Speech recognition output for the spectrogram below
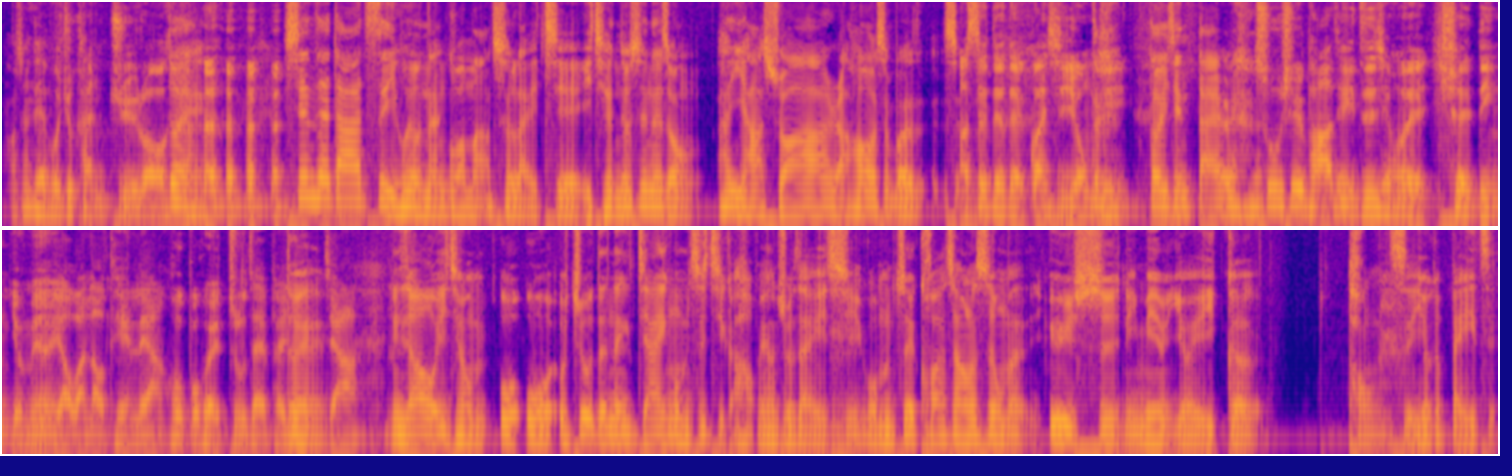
好像可以回去看剧喽。对，现在大家自己会有南瓜马车来接，以前就是那种啊牙刷，然后什么啊，对对对，盥洗用品都已经带了。出去 party 之前会确定有没有人要玩到天亮，会不会住在朋友家？你知道我以前我我我住的那个家，因为我们是几个好朋友住在一起，嗯、我们最夸张的是我们浴室里面有一个桶子，有个杯子，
